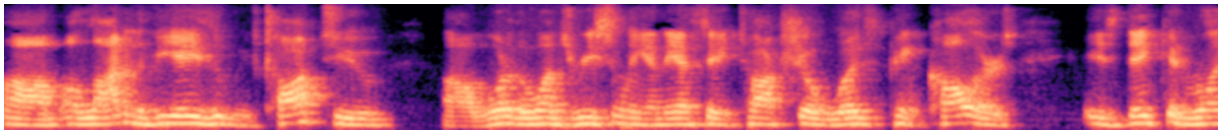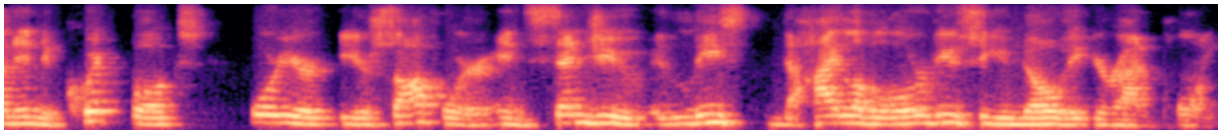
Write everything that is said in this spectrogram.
Um, a lot of the VAs that we've talked to, uh, one of the ones recently on the SA Talk Show was Pink Collars, is they can run into QuickBooks or your your software and send you at least the high level overview so you know that you're on point.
